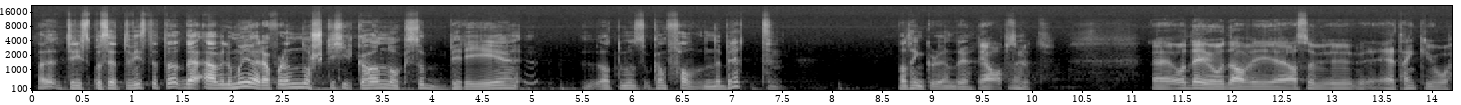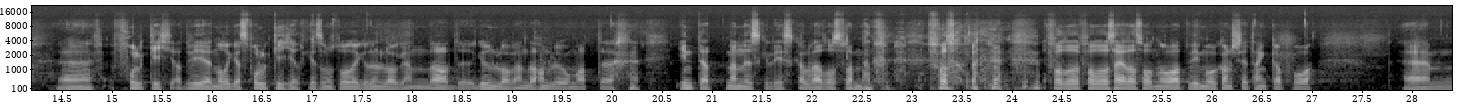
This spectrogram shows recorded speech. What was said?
Det er Trist på sett og vis. Dette. Det er vel om å gjøre, for Den norske kirke har nokså bred At du kan favne bredt. Hva tenker du, Endre? Ja, absolutt. Eh, og det er jo da vi eh, Altså, jeg tenker jo eh, at vi er Norges folkekirke, som står i Grunnloven. Da, grunnloven det handler jo om at uh, intet menneskelig skal være oss fremmed, for, for, for å si det sånn. Og at vi må kanskje tenke på um,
